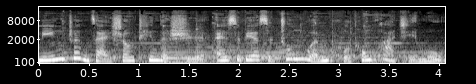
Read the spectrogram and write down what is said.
您正在收听的是 SBS 中文普通话节目。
